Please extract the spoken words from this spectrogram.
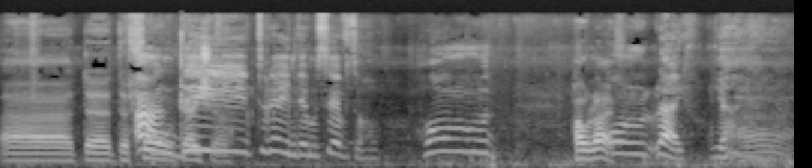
Uh, the the full And geisha. they train themselves whole, Whole life. whole life. Yeah, yeah. Ah.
